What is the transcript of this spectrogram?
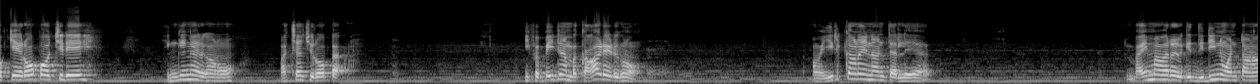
ஓகே ரோப்பை வச்சுடு. எங்கெங்க இருக்கானோ? வச்சாச்சு ரோப்பை. இப்போ போயிட்டு நம்ம கார்டு எடுக்கணும். அவன் இருக்கானா என்னான்னு தெரிலையே பயமாக வேற இருக்குது திடீர்னு வந்துட்டானா?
